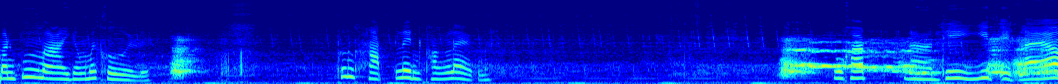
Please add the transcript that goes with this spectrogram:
มันเพิ่งมายังไม่เคยเลย พิ่งหัดเล่นครั้งแรกนะดูครับด่านที่ยี่สิบเอ็ดแล้ว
